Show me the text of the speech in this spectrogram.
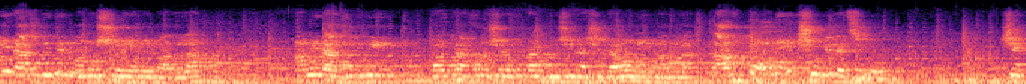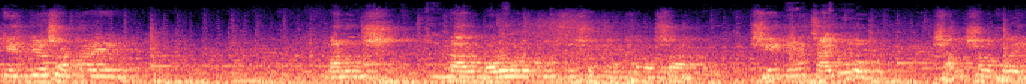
আমি রাজনীতির মানুষ নই আমি মানলাম আমি রাজনীতি হয়তো এখনও সেরকম আর বুঝি না, সেটাও আমি মানলাম তার তো অনেক সুবিধা ছিল। সে কেন্দ্রীয় সরকারের মানুষ তার বড় বড় মানুষদের সঙ্গে ওঠা বসা, সে চাইতো সাংসদ হয়ে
